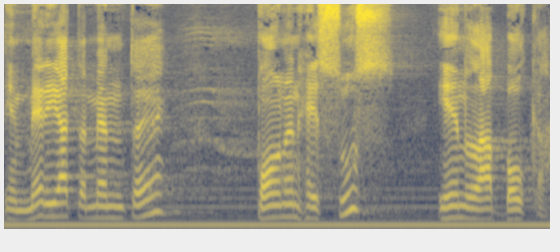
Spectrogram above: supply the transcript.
Inmediatamente ponen Jesús en la boca.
